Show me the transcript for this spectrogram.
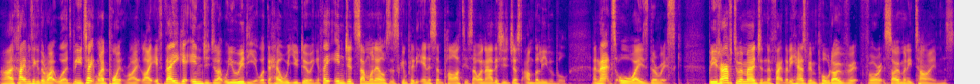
ah, I can't even think of the right words, but you take my point, right? Like, if they get injured, you're like, well, you're idiot. What the hell were you doing? If they injured someone else, it's a completely innocent party. It's like, well, now this is just unbelievable. And that's always the risk. But you'd have to imagine the fact that he has been pulled over it for it so many times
